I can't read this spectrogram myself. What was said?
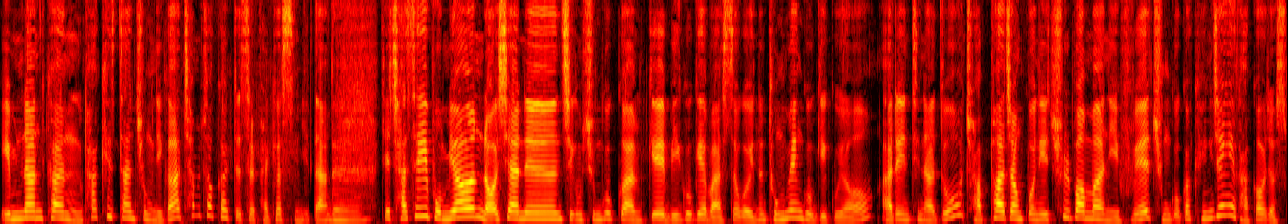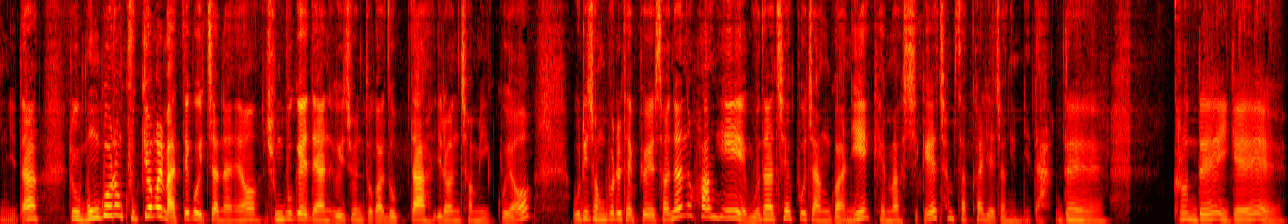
임란칸 파키스탄 총리가 참석할 뜻을 밝혔습니다. 네. 이제 자세히 보면 러시아는 지금 중국과 함께 미국에 맞서고 있는 동맹국이고요. 아르헨티나도 좌파 정권이 출범한 이후에 중국과 굉장히 가까워졌습니다. 그리고 몽골은 국경을 맞대고 있잖아요. 중국에 대한 의존도가 높다 이런 점이 있고요. 우리 정부를 대표해서는 황희 문화체육부 장관이 개막식에 참석할 예정입니다. 네. 그런데 이게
